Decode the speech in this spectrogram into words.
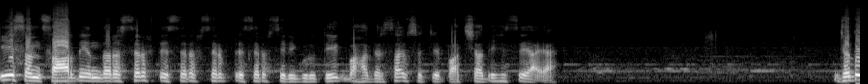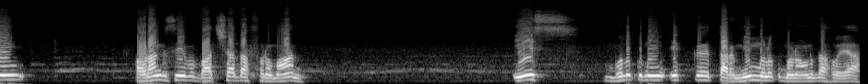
ਇਹ ਸੰਸਾਰ ਦੇ ਅੰਦਰ ਸਿਰਫ ਤੇ ਸਿਰਫ ਸਿਰਫ ਤੇ ਸਿਰਫ ਸ੍ਰੀ ਗੁਰੂ ਤੇਗ ਬਹਾਦਰ ਸਾਹਿਬ ਸੱਚੇ ਪਾਤਸ਼ਾਹ ਦੇ ਹਿੱਸੇ ਆਇਆ। ਜਦੋਂ ਔਰੰਗਜ਼ੇਬ ਬਾਦਸ਼ਾਹ ਦਾ ਫਰਮਾਨ ਇਸ ਮੁਲਕ ਨੂੰ ਇੱਕ ਧਰਮੀ ਮੁਲਕ ਬਣਾਉਣ ਦਾ ਹੋਇਆ,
